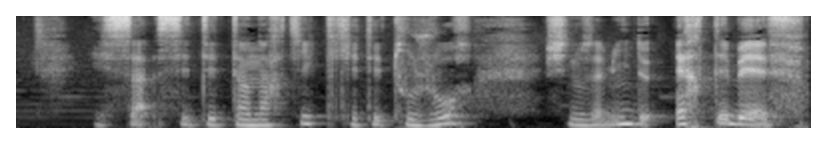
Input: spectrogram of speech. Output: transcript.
Et ça, c'était un article qui était toujours chez nos amis de RTBF.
